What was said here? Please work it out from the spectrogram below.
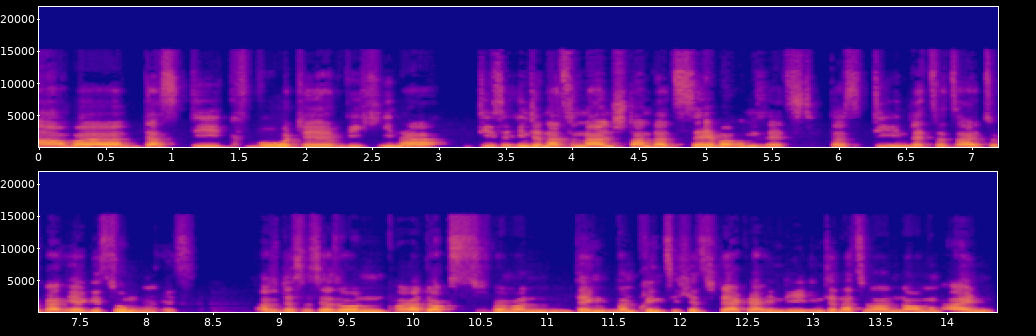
aber dass die Quote, wie China diese internationalen Standards selber umsetzt, dass die in letzter Zeit sogar eher gesunken ist. Also das ist ja so ein Paradox, wenn man denkt, man bringt sich jetzt stärker in die internationale Normung ein,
